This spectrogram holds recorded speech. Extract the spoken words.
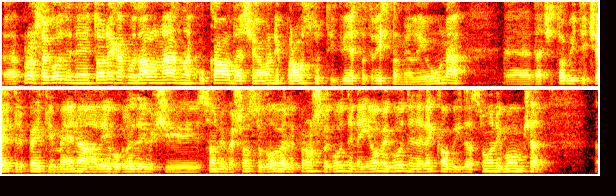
e, prošle godine je to nekako dalo naznaku kao da će oni prosuti 200-300 milijuna, da će to biti 4-5 imena, ali evo gledajući s onime što su doveli prošle godine i ove godine, rekao bih da su oni momčad, e,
